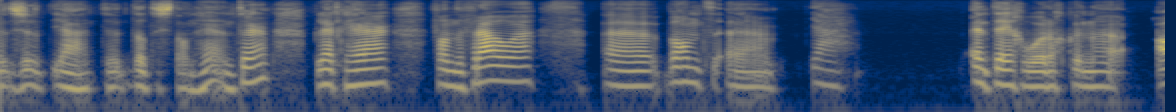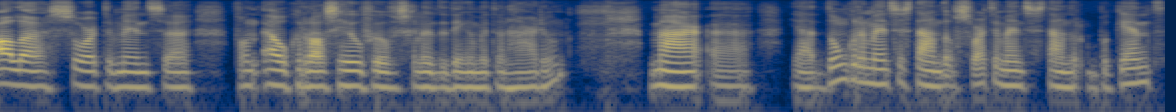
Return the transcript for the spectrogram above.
dus ja, dat is dan hè, een term. Black hair van de vrouwen. Uh, want uh, ja, en tegenwoordig kunnen alle soorten mensen van elk ras heel veel verschillende dingen met hun haar doen. Maar ja, donkere mensen staan er, of zwarte mensen staan er bekend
